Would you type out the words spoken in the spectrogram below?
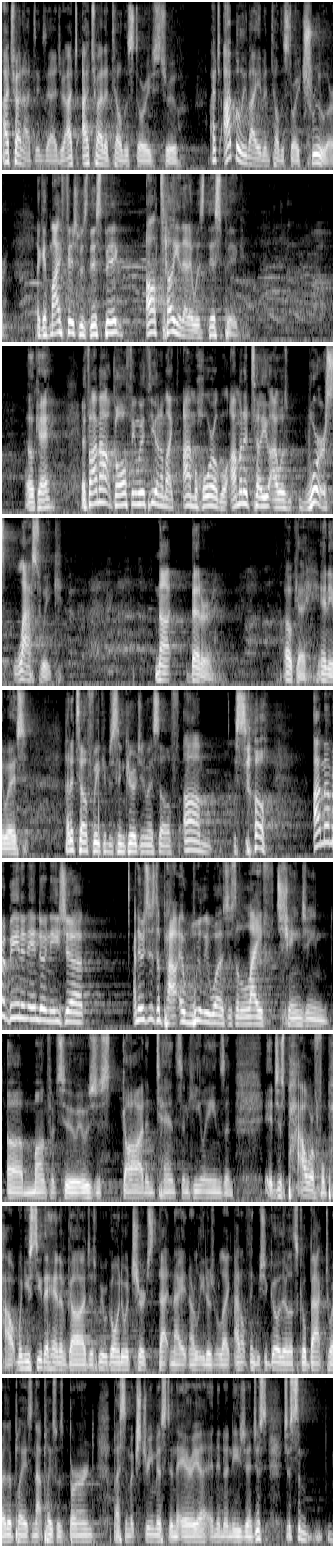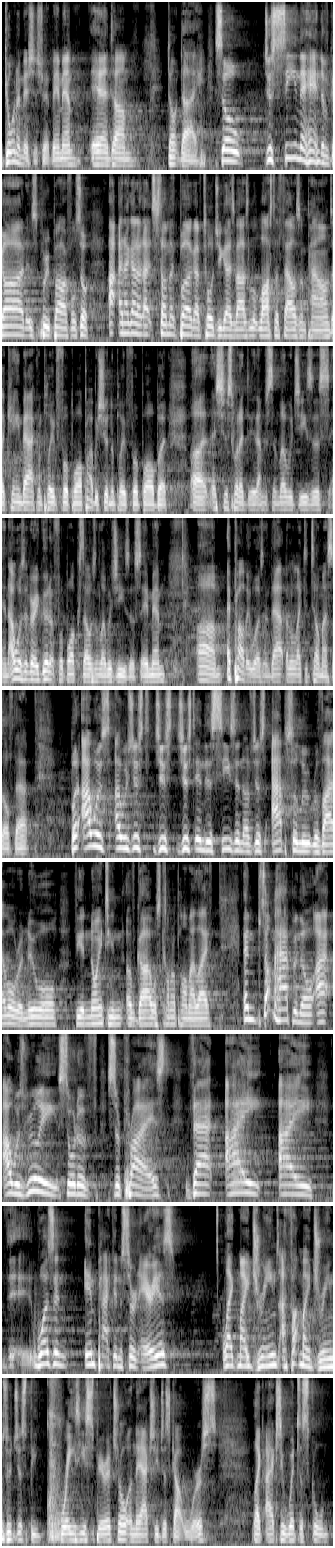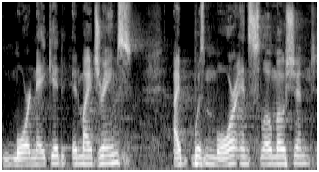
I try not to exaggerate. I, I try to tell the stories true. I, I believe I even tell the story truer. Like if my fish was this big, I'll tell you that it was this big. Okay? If I'm out golfing with you and I'm like, I'm horrible, I'm gonna tell you I was worse last week. Not better. Okay, anyways. Had a tough week. I'm just encouraging myself. Um, so I remember being in Indonesia and it was just a pow- it really was just a life changing uh, month or two. It was just god intense and healings and it just powerful power when you see the hand of god just we were going to a church that night and our leaders were like i don't think we should go there. Let's go back to our other place. And that place was burned by some extremists in the area in indonesia. And just just some going on a mission trip amen? And um, don't die. So just seeing the hand of God is pretty powerful. So, I, and I got that stomach bug I've told you guys about. I lost a thousand pounds. I came back and played football. Probably shouldn't have played football, but uh, that's just what I did. I'm just in love with Jesus, and I wasn't very good at football because I was in love with Jesus. Amen. Um, it probably wasn't that, but I like to tell myself that. But I was, I was just, just, just in this season of just absolute revival, renewal. The anointing of God was coming upon my life. And something happened though. I, I was really sort of surprised that I I wasn't impacted in certain areas. Like my dreams, I thought my dreams would just be crazy spiritual, and they actually just got worse. Like I actually went to school more naked in my dreams. I was more in slow motion.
